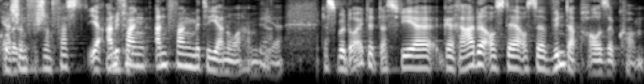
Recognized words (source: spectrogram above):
Ja, schon, schon fast, ja, Anfang, Mitte. Anfang, Mitte Januar haben wir. Ja. Das bedeutet, dass wir gerade aus der, aus der Winterpause kommen.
